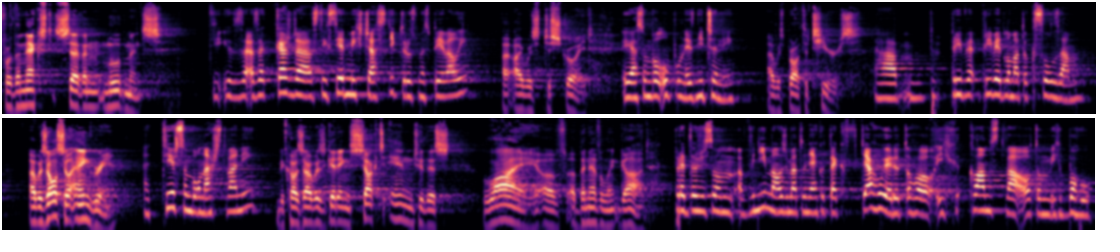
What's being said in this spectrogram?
For the next seven movements, Za, za každá z tých siedmých častí, ktorú sme spievali, I, I was destroyed. ja som bol úplne zničený. I was brought to tears. A prive, priviedlo ma to k slzám. I was also angry A tiež som bol naštvaný, because I was getting sucked into this lie of a benevolent God. pretože som vnímal, že ma to nejako tak vťahuje do toho ich klamstva o tom ich Bohu.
